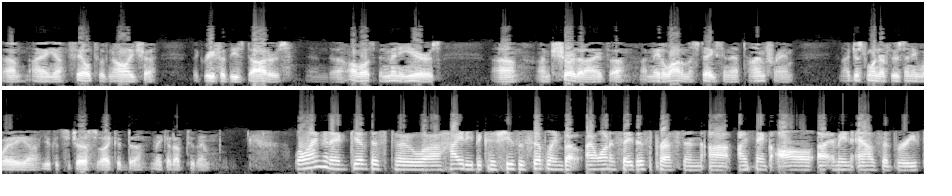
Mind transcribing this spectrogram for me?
um, I uh, failed to acknowledge uh, the grief of these daughters and uh, although it's been many years, uh, I'm sure that I've uh, I made a lot of mistakes in that time frame. And I just wonder if there's any way uh, you could suggest that I could uh, make it up to them. Well, I'm going to give this to uh, Heidi because she's a sibling, but I want to say this, Preston. Uh, I think all, uh, I mean, as a bereaved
